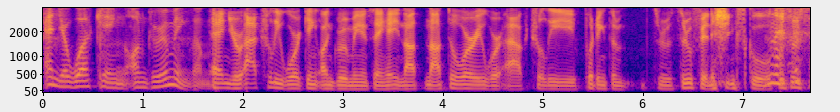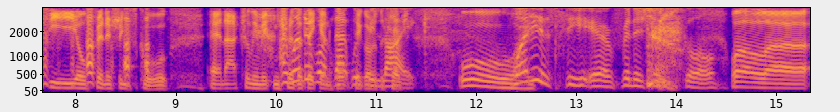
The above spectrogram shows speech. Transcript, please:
And you're working on grooming them. And you're actually working on grooming and saying, hey, not not to worry, we're actually putting them through through finishing school, through CEO finishing school, and actually making sure that they can that hold, take over the like. church. Ooh, What is CEO finishing school? well, uh,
